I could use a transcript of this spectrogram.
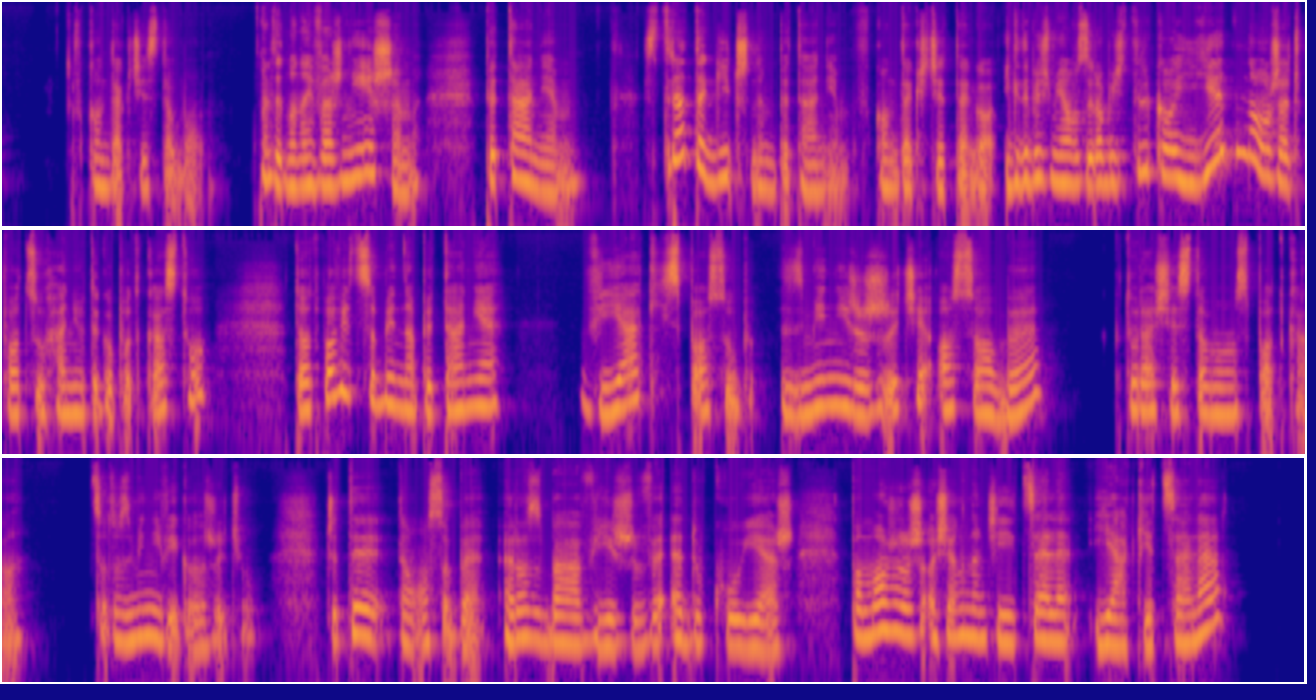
w kontakcie z tobą. Dlatego najważniejszym pytaniem, strategicznym pytaniem w kontekście tego. I gdybyś miał zrobić tylko jedną rzecz po odsłuchaniu tego podcastu, to odpowiedz sobie na pytanie, w jaki sposób zmienisz życie osoby, która się z tobą spotka. Co to zmieni w jego życiu? Czy ty tą osobę rozbawisz, wyedukujesz, pomożesz osiągnąć jej cele? Jakie cele?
